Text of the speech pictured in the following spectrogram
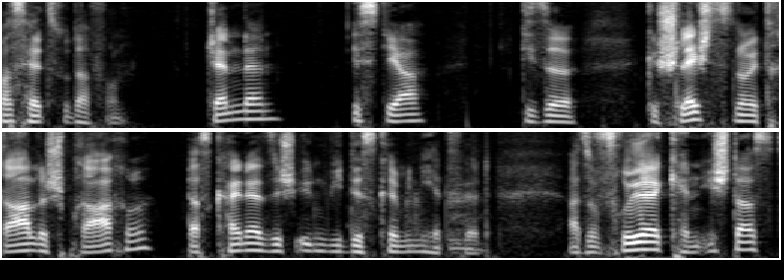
Was hältst du davon? Gendern ist ja diese geschlechtsneutrale Sprache, dass keiner sich irgendwie diskriminiert fühlt. Also früher kenne ich das,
